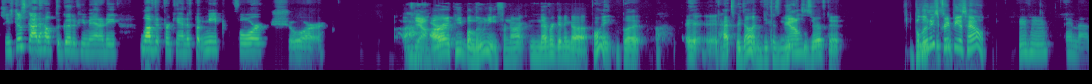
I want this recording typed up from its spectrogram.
She's just got to help the good of humanity. Loved it for Candace, but Meap for sure. Yeah. R.I.P. Balloony for not never getting a point, but uh, it, it had to be done because Meap Yeah. deserved it. Balloony's deserve- creepy as hell. Mm-hmm. Amen.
